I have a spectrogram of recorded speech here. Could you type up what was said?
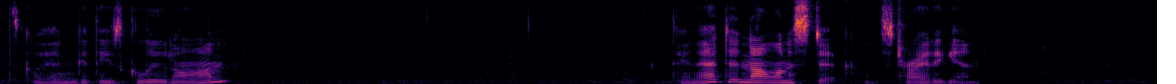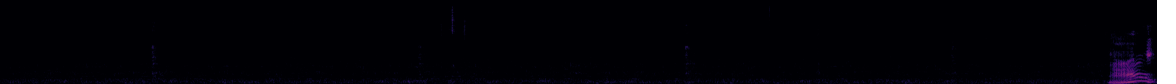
Let's go ahead and get these glued on. Okay, that did not want to stick. Let's try it again. All right.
